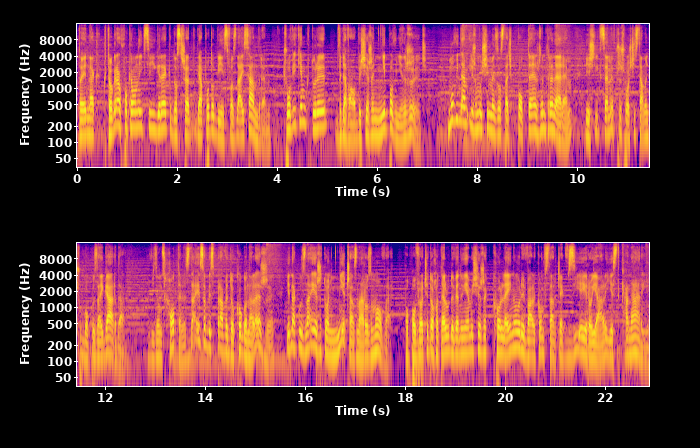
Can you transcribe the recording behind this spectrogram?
to jednak kto grał w Pokémon X i Y dostrzega podobieństwo z Lysandrem, człowiekiem, który wydawałoby się, że nie powinien żyć. Mówi nam, iż musimy zostać potężnym trenerem, jeśli chcemy w przyszłości stanąć u boku Zygarda. Widząc hotel, zdaje sobie sprawę do kogo należy, jednak uznaje, że to nie czas na rozmowę. Po powrocie do hotelu dowiadujemy się, że kolejną rywalką w starciach w ZA Royal jest Kanari,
